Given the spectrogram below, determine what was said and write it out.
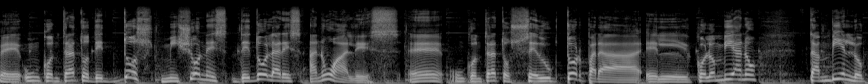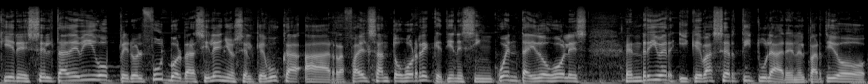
eh, un contrato de 2 millones de dólares anuales. eh, un contrato seductor para el colombiano. También lo quiere Celta de Vigo, pero el fútbol brasileño es el que busca a Rafael Santos Borré, que tiene 52 goles en River y que va a ser titular en el partido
